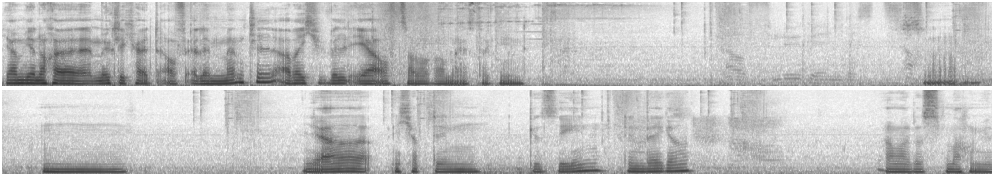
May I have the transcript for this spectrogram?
Hier haben wir noch eine Möglichkeit auf Elemental, aber ich will eher auf Zauberermeister gehen. So. Hm. Ja, ich habe den gesehen, den Vega. Aber das machen wir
